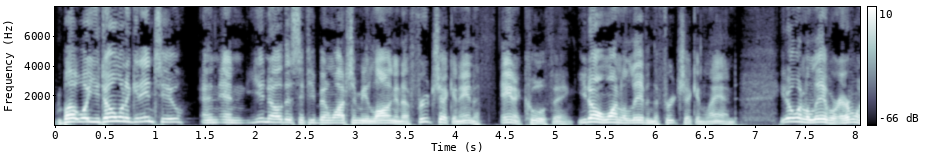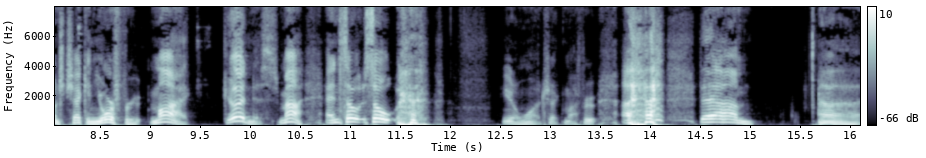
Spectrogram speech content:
but what you don't want to get into, and, and you know this if you've been watching me long enough, fruit checking ain't a, ain't a cool thing. You don't want to live in the fruit checking land. You don't want to live where everyone's checking your fruit. My goodness, my. And so, so you don't want to check my fruit. the, um, uh,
